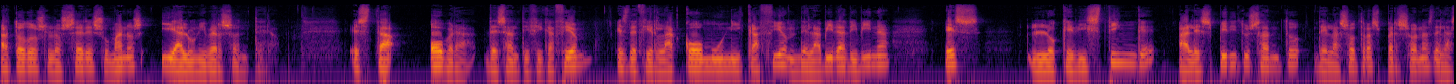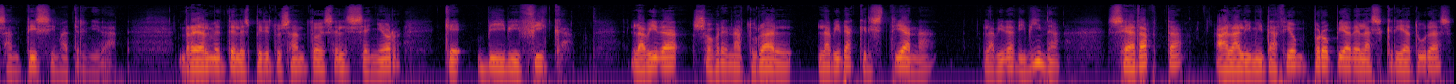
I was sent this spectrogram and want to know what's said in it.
a todos los seres humanos y al universo entero. Esta obra de santificación, es decir, la comunicación de la vida divina, es lo que distingue al Espíritu Santo de las otras personas de la Santísima Trinidad. Realmente el Espíritu Santo es el Señor que vivifica. La vida sobrenatural, la vida cristiana, la vida divina, se adapta a la limitación propia de las criaturas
